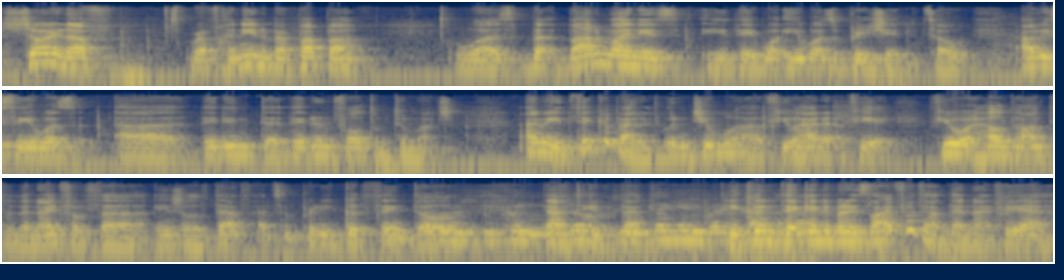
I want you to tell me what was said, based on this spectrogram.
sure enough, Rav Chanina Bar Papa was. But bottom line is, he they he was appreciated. So obviously, it was. Uh, they didn't uh, they didn't fault him too much. I mean, think about it. Wouldn't you? Uh, if you had a, if you if you were held on to the knife of the angel of death, that's a pretty good thing. In To He couldn't, to give it he back. take anybody. he couldn't take anybody's life without that knife. Yeah, Uh,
